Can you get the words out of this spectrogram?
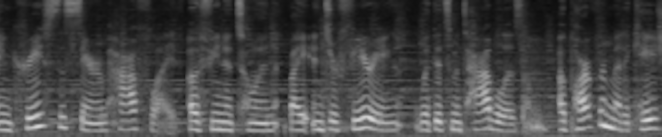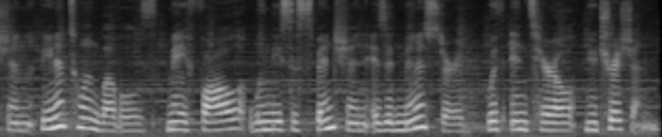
increase the serum half-life of phenytoin by interfering with its metabolism. Apart from medication, phenytoin levels may fall when the suspension is administered with enteral nutrition.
